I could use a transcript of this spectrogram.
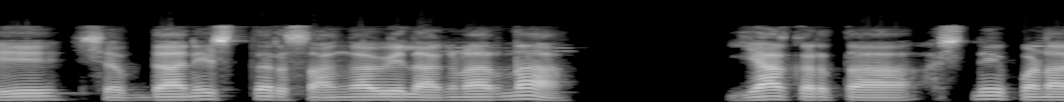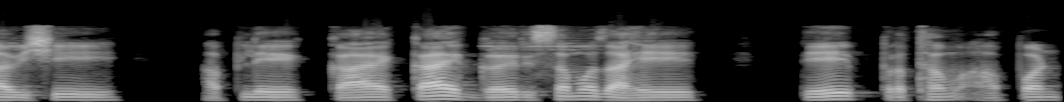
हे शब्दानेच तर सांगावे लागणार ना. याकरता असणेपणाविषयी आपले काय काय गैरसमज आहेत ते प्रथम आपण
